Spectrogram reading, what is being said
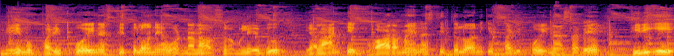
మేము పడిపోయిన స్థితిలోనే ఉండనవసరం లేదు. ఎలాంటి ఘోరమైన స్థితిలోనికి పడిపోయినా సరే తిరిగి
